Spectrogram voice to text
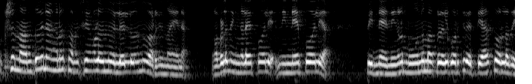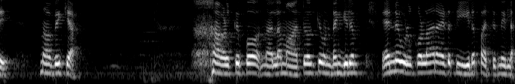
പക്ഷെ നന്ദുവിന് അങ്ങനെ സംശയങ്ങളൊന്നും ഇല്ലല്ലോ എന്ന് പറഞ്ഞു നയന. അവൾ നിങ്ങളെപ്പോലെ നിന്നെപ്പോലെയാ. പിന്നെ നിങ്ങൾ മൂന്ന് മക്കളിൽ കുറച്ച് വ്യത്യാസമുള്ളതേ. നവ്യയ്ക്ക. അവൾക്കിപ്പോൾ നല്ല മാറ്റമൊക്കെ ഉണ്ടെങ്കിലും എന്നെ ഉൾക്കൊള്ളാനായിട്ട് തീരെ പറ്റുന്നില്ല.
